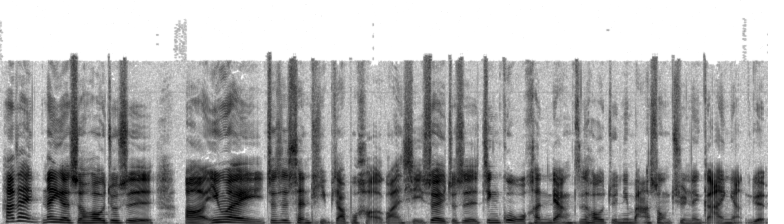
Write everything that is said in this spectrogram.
他在那个时候就是呃，因为就是身体比较不好的关系，所以就是经过衡量之后。后，决定把他送去那个安养院。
